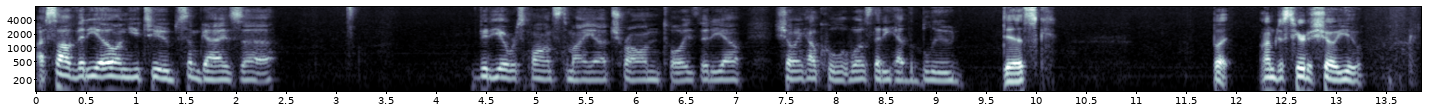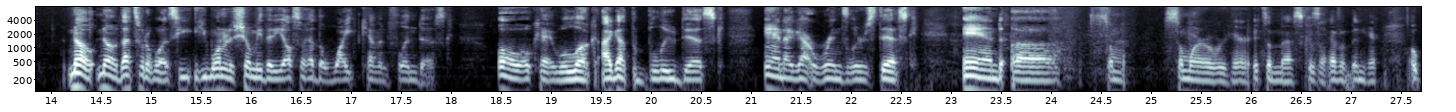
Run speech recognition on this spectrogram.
I saw a video on YouTube. Some guys uh, video response to my uh, Tron toys video, showing how cool it was that he had the blue disc I'm just here to show you. No, no, that's what it was. He he wanted to show me that he also had the white Kevin Flynn disc. Oh, okay. Well, look, I got the blue disc, and I got Rinzler's disc, and uh, some somewhere over here. It's a mess because I haven't been here. Oh,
